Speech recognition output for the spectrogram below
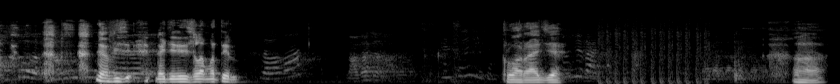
nggak bisa nggak jadi diselamatin keluar aja uh.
